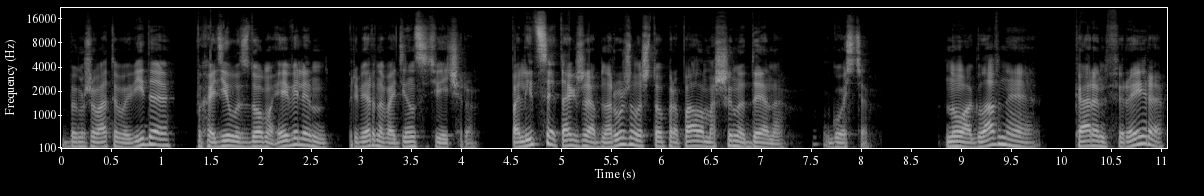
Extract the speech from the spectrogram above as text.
бомжеватого вида выходил из дома Эвелин примерно в 11 вечера. Полиция также обнаружила, что пропала машина Дэна, гостя. Ну а главное, Карен Феррейра,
